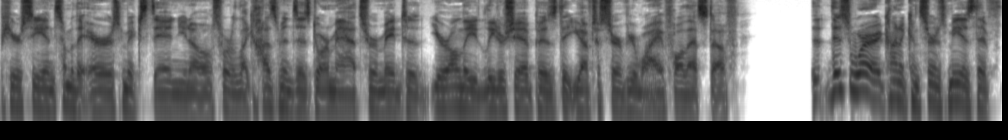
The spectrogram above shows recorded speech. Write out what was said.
Pearcey and some of the errors mixed in, you know, sort of like husbands as doormats who are made to your only leadership is that you have to serve your wife, all that stuff. This is where it kind of concerns me is that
